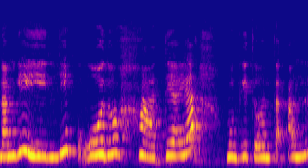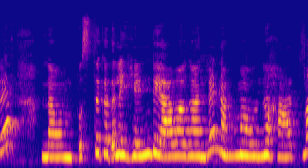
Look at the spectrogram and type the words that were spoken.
ನಮಗೆ ಇಲ್ಲಿ ಓದು ಅಧ್ಯಾಯ ಮುಗೀತು ಅಂತ. ಅಂದರೆ ನಮ್ಮ ಪುಸ್ತಕದಲ್ಲಿ ಹೆಂಡ್ ಯಾವಾಗ ಅಂದರೆ ನಮ್ಮ ಒಂದು ಆತ್ಮ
